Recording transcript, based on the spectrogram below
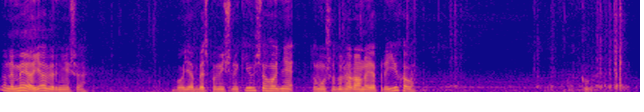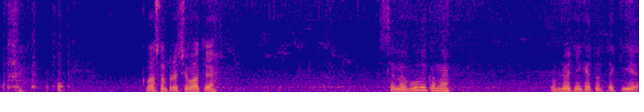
Ну, не ми, а я вірніше. Бо я без помічників сьогодні, тому що дуже рано я приїхав. Класно працювати з цими вуликами. Обльотники тут такі е,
